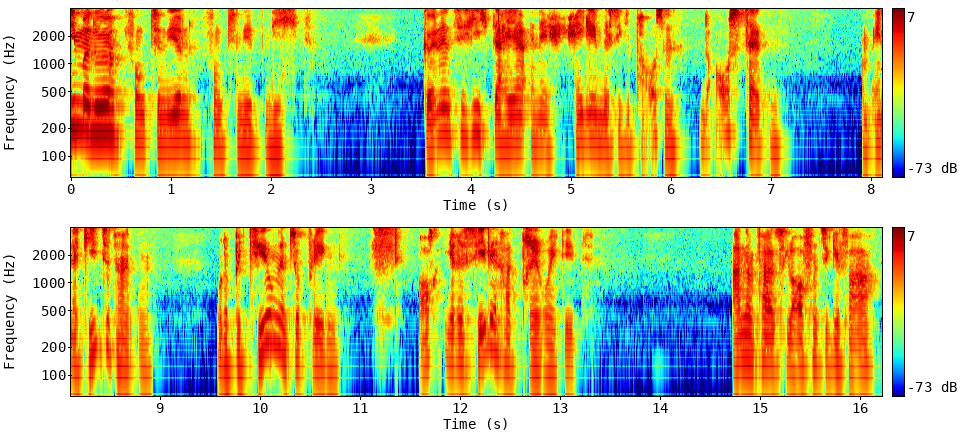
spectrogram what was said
Immer nur funktionieren funktioniert nicht. Gönnen Sie sich daher eine regelmäßige Pausen und Auszeiten, um Energie zu tanken oder Beziehungen zu pflegen. Auch Ihre Seele hat Priorität. Andernfalls laufen Sie Gefahr,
